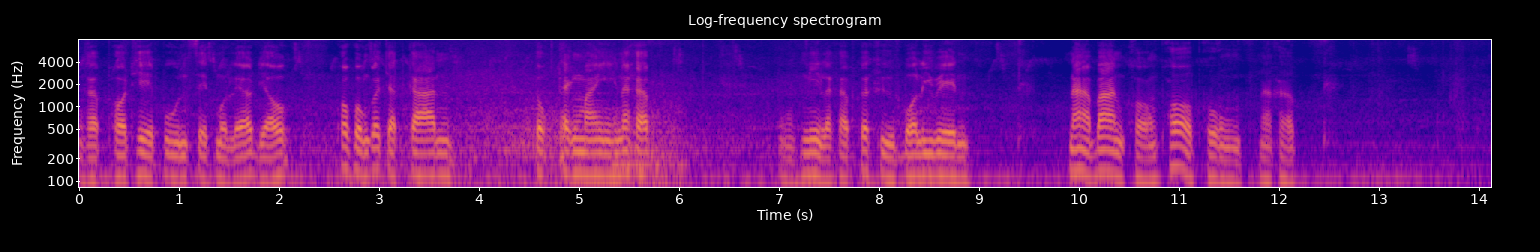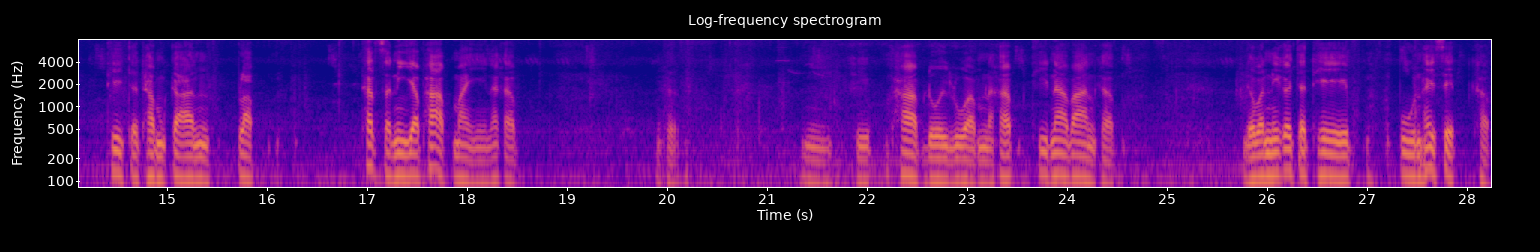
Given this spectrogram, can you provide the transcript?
นะครับ พอเทปูนเสร็จหมดแล้ว เดี๋ยวพ่อผมก็จัดการตกแต่งใหม่นะครับ นี่แหละครับก็คือบริเวณหน้าบ้านของพ่อพงนะครับ ที่จะทำการ ปรับทัศนียภาพใหม่นะครับนะครับนี่คือภาพโดยรวมนะครับที่หน้าบ้านครับ เดี๋ยววันนี้ก็จะเทปูนให้เสร็จครับ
